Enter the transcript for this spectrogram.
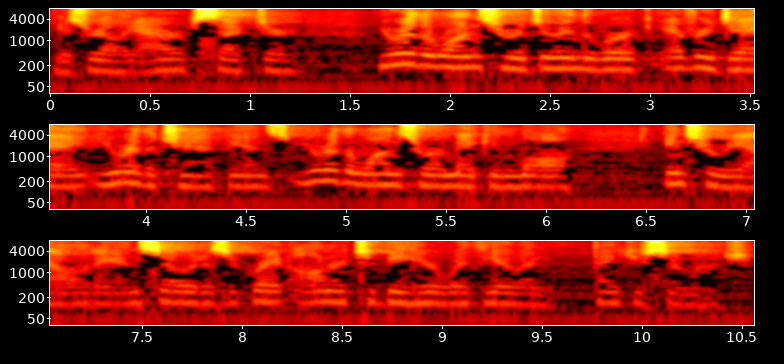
the Israeli Arab sector. You are the ones who are doing the work every day. You are the champions. You are the ones who are making law into reality. And so it is a great honor to be here with you, and thank you so much.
